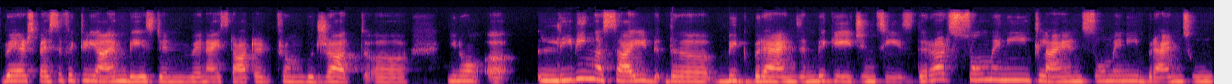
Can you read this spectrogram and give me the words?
where specifically i am based in when i started from gujarat uh, you know uh, leaving aside the big brands and big agencies there are so many clients so many brands who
